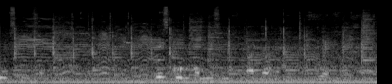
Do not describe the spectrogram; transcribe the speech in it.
next season. Please give permission. Yes.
